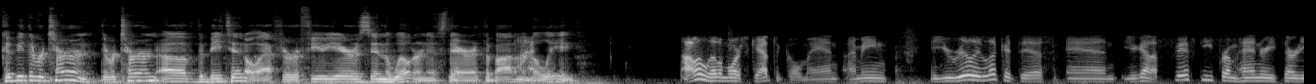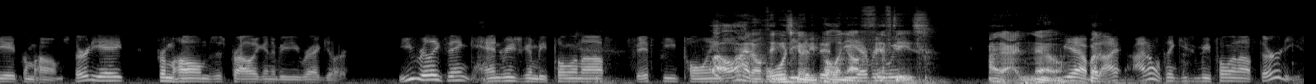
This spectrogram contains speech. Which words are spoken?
could be the return, the return of the B Tittle after a few years in the wilderness there at the bottom of the league. I'm a little more skeptical, man. I mean, you really look at this, and you got a 50 from Henry, 38 from Holmes. 38 from Holmes is probably going to be regular. You really think Henry's going to be pulling off 50 points? Well, I don't think he's going to be pulling off every week? fifties. I, I know. Yeah, but, I, I don't think he's going to be pulling off 30s.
